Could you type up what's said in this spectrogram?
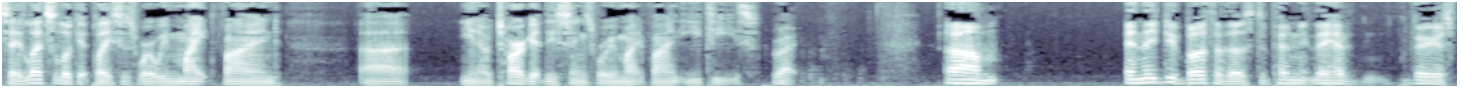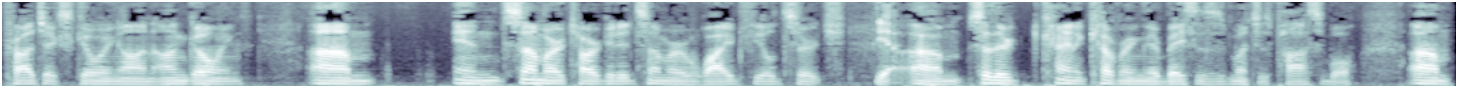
Say, let's look at places where we might find, uh, you know, target these things where we might find ETs. Right. Um, and they do both of those depending, they have various projects going on, ongoing. Um, and some are targeted, some are wide field search. Yeah. Um, so they're kind of covering their bases as much as possible. Um,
